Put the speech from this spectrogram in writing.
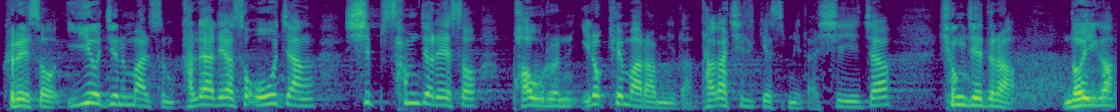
그래서 이어지는 말씀 갈라디아서 5장 13절에서 바울은 이렇게 말합니다. 다 같이 읽겠습니다. 시작. 형제들아 너희가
